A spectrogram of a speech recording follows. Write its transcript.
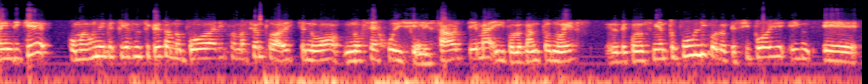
indiqué, como es una investigación secreta, no puedo dar información toda vez que no, no se ha judicializado el tema y por lo tanto no es de conocimiento público. Lo que sí puedo eh,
